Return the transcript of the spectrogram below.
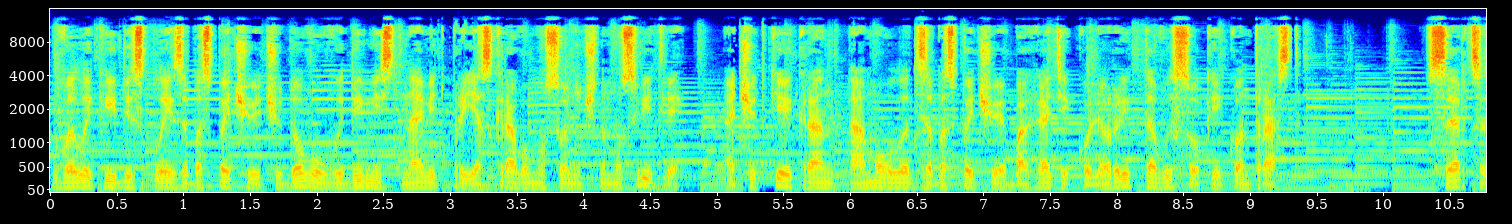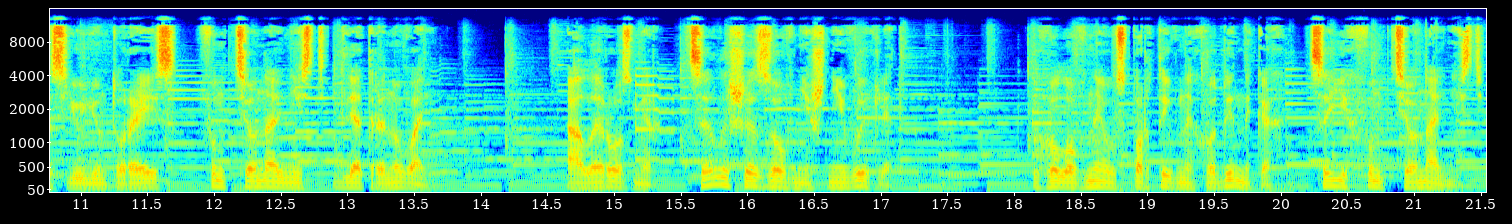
Великий дисплей забезпечує чудову видимість навіть при яскравому сонячному світлі, а чіткий екран AMOLED забезпечує багаті кольори та високий контраст. Серце to Race – функціональність для тренувань. Але розмір це лише зовнішній вигляд. Головне у спортивних годинниках це їх функціональність.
